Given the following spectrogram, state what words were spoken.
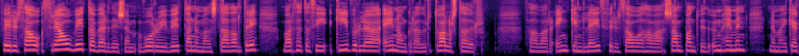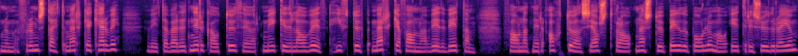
Fyrir þá þrjá vitaverði sem voru í vitanum að staðaldri var þetta því gífurlega einangraður dvalarstaður. Það var engin leið fyrir þá að hafa samband við umheiminn nema í gegnum frumstætt merkjakerfi Vitaverðirnir gáttu þegar mikið lág við hýft upp merkjafána við vitan. Fánarnir áttu að sjást frá næstu byggðubólum á ytri suðuregjum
